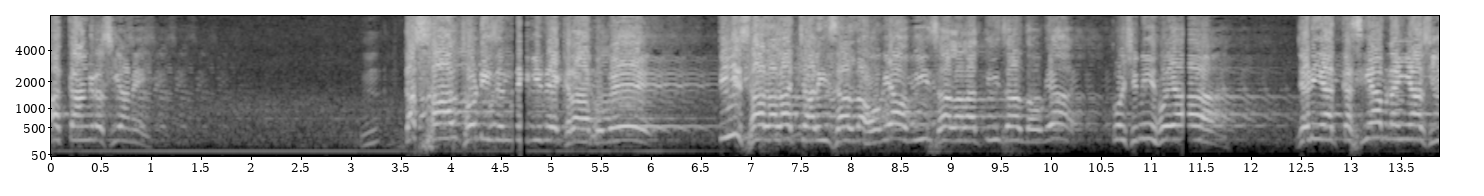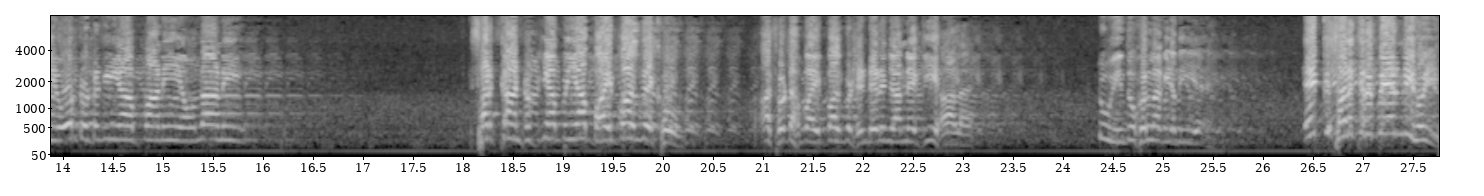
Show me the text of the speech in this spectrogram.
ਆ ਕਾਂਗਰਸੀਆਂ ਨੇ। 10 ਸਾਲ ਤੁਹਾਡੀ ਜ਼ਿੰਦਗੀ ਦੇ ਖਰਾਬ ਹੋ ਗਏ। 30 ਸਾਲ ਵਾਲਾ 40 ਸਾਲ ਦਾ ਹੋ ਗਿਆ 20 ਸਾਲ ਵਾਲਾ 30 ਸਾਲ ਦਾ ਹੋ ਗਿਆ। ਕੁਝ ਨਹੀਂ ਹੋਇਆ। ਜਿਹੜੀਆਂ ਕਸੀਆਂ ਬਣਾਈਆਂ ਸੀ, ਉਹ ਟੁੱਟ ਗਈਆਂ, ਪਾਣੀ ਆਉਂਦਾ ਨਹੀਂ। ਸੜਕਾਂ ਟੁੱਟੀਆਂ ਪਈਆਂ, ਬਾਈਪਾਸ ਦੇਖੋ। ਆ ਤੁਹਾਡਾ ਬਾਈਪਾਸ ਬਠਿੰਡੇ ਨੂੰ ਜਾਣੇ ਕੀ ਹਾਲ ਹੈ? ਢੂਈ ਦੁਖਣ ਲੱਗ ਜਾਂਦੀ ਹੈ। ਇੱਕ ਸੜਕ ਰਿਪੇਅਰ ਨਹੀਂ ਹੋਈ।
